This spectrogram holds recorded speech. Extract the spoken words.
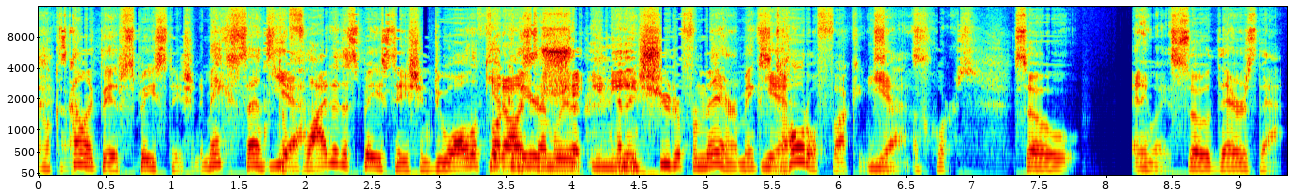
It's kind of like the space station. It makes sense Yeah. to fly to the space station, do all the Get fucking all assembly, you and then shoot it from there. It makes Yeah. total fucking sense. yeah, of course. So, anyway, so there's that.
